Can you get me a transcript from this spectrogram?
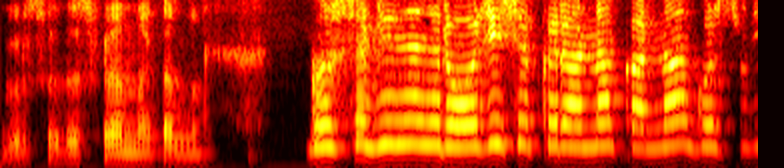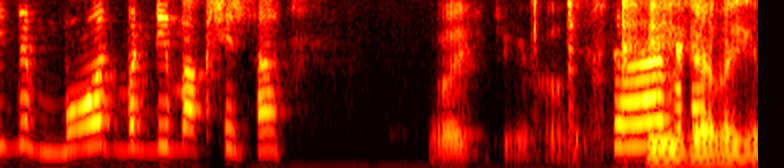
ਗੁਰਸੋ ਦਾ ਸ਼ੁਕਰਾਨਾ ਕਰਨਾ। ਗੁਰਸਬ ਜੀ ਨੇ ਰੋਜ਼ ਹੀ ਸ਼ੁਕਰਾਨਾ ਕਰਨਾ ਗੁਰਸਬ ਜੀ ਤੇ ਬਹੁਤ ਵੱਡੀ ਬਖਸ਼ਿਸ਼ ਆ। ਵਾਹਿਗੁਰੂ ਜੀ ਕਾ ਖਾਲਸਾ। ਠੀਕ ਆ ਭਾਈ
